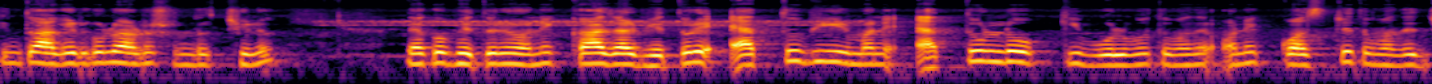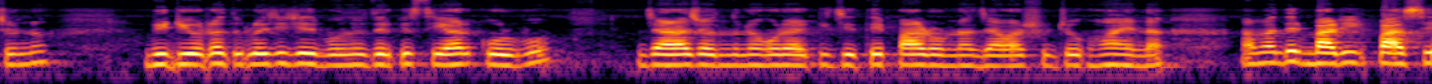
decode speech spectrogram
কিন্তু আগেরগুলো আরও সুন্দর ছিল। দেখো, ভেতরে অনেক কাজ, আর ভেতরে এত ভিড় মানে এত লোক, কি বলব তোমাদের? অনেক কষ্টে তোমাদের জন্য ভিডিওটা তুলেছি, যে বন্ধুদেরকে শেয়ার করব। যারা চন্দ্রনগরে আর কি যেতে পারো না, যাওয়ার সুযোগ হয় না। আমাদের বাড়ির পাশে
